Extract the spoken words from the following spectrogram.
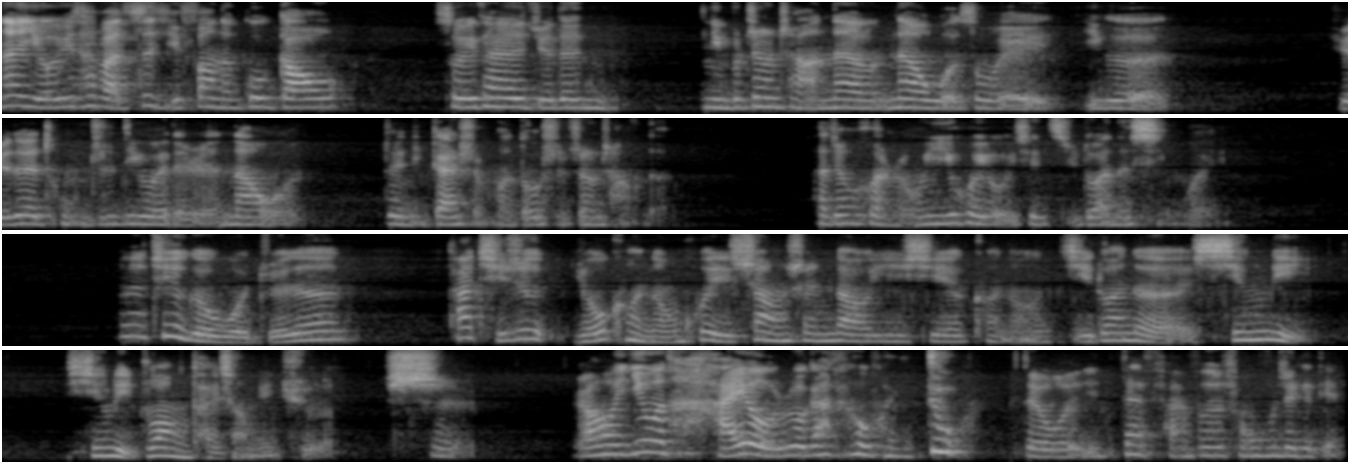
那由于他把自己放得过高，所以他就觉得你不正常。那那我作为一个绝对统治地位的人，那我对你干什么都是正常的。他就很容易会有一些极端的行为。那这个我觉得，他其实有可能会上升到一些可能极端的心理心理状态上面去了。是，然后因为他还有若干个维度，对我在反复的重复这个点，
